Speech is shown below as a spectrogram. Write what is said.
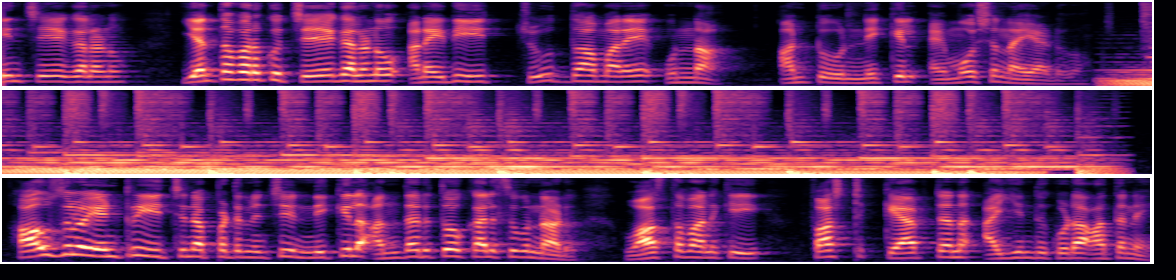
ఏం చేయగలను? ఎంతవరకు చేయగలను అనేది చూద్దామనే ఉన్నా అంటూ నిఖిల్ ఎమోషన్ అయ్యాడు. హౌస్లో ఎంట్రీ ఇచ్చినప్పటి నుంచి నిఖిల్ అందరితో కలిసి ఉన్నాడు. వాస్తవానికి ఫస్ట్ కెప్టెన్ అయ్యింది కూడా అతనే.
